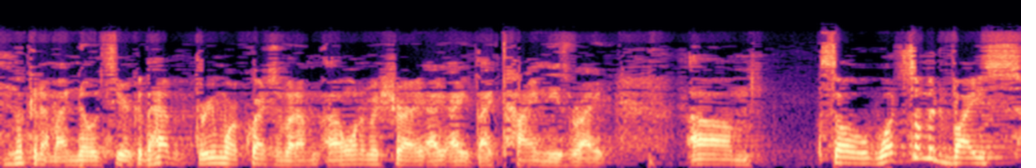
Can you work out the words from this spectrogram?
I'm looking at my notes here because I have three more questions, but I'm, I want to make sure I, I, I, I time these right. Um, so, what's some advice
